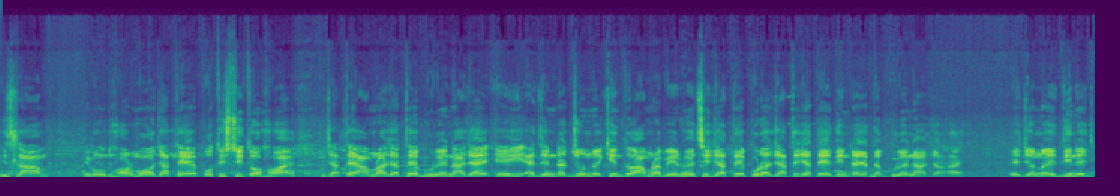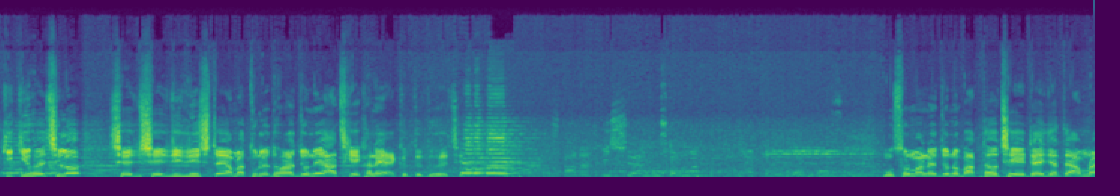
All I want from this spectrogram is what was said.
ইসলাম এবং ধর্ম যাতে প্রতিষ্ঠিত হয়, যাতে আমরা যাতে ভুলে না যাই, এই এজেন্ডার জন্যই কিন্তু আমরা বের হয়েছি যাতে পুরো জাতি যাতে এই দিনটা যাতে ভুলে না যায়। এই জন্য এই দিনে কি কি হয়েছিল সেই সেই জিনিসটাই আমরা তুলে ধরার জন্যই আজকে এখানে একত্রিত হয়েছি। মুসলমানের জন্য বার্তা হচ্ছে এটাই যাতে আমরা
